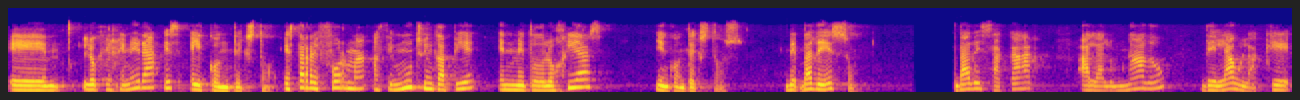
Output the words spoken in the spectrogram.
eh, lo que genera es el contexto. Esta reforma hace mucho hincapié en metodologías y en contextos. va de eso, va de sacar al alumnado del aula, que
